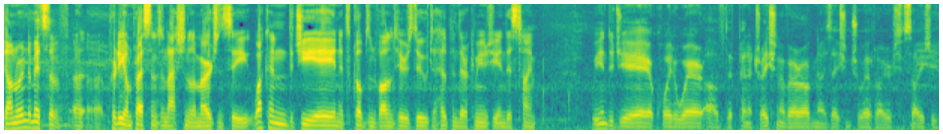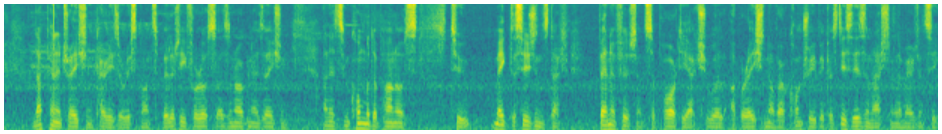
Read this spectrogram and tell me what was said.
John, we're in the midst of a, pretty unprecedented national emergency. What can the GAA and its clubs and volunteers do to help in their community in this time? We in the GAA are quite aware of the penetration of our organisation throughout Irish society. That penetration carries a responsibility for us as an organisation, and it's incumbent upon us to make decisions that benefit and support the actual operation of our country because this is a national emergency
